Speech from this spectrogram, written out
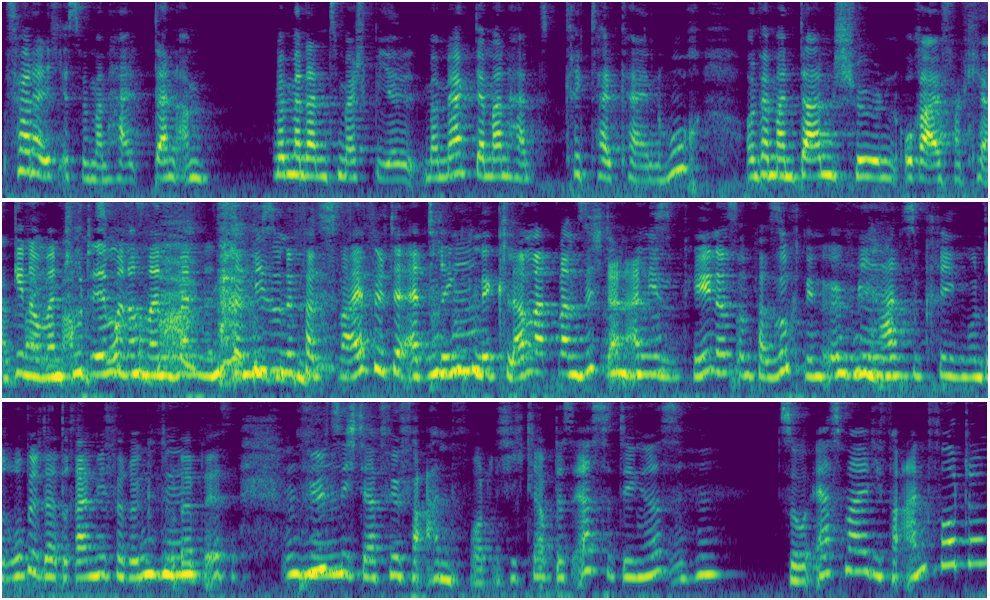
förderlich ist, wenn man halt dann am wenn man dann zum Beispiel, man merkt, der Mann hat, kriegt halt keinen hoch. Und wenn man dann schön Oralverkehr Genau, man macht, tut so. immer noch, man, man ist dann wie so eine verzweifelte, ertrinkende, klammert man sich dann an diesen Penis und versucht ihn irgendwie hart zu kriegen und rubbelt da dran wie verrückt oder bläst- fühlt sich dafür verantwortlich. Ich glaube, das erste Ding ist, so erstmal die Verantwortung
